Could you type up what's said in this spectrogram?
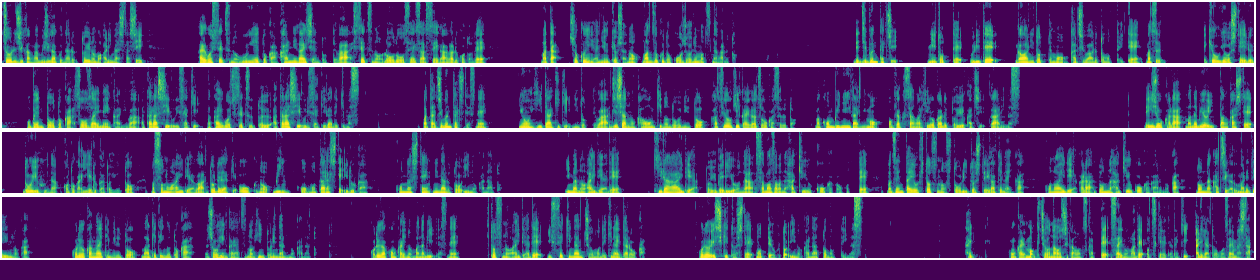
調理時間が短くなるというのもありましたし、介護施設の運営とか管理会社にとっては、施設の労働生産性が上がることで、また、職員や入居者の満足度向上にもつながると。で、自分たちにとって、売り手側にとっても価値はあると思っていて、まず、協業しているお弁当とか惣菜メーカーには新しい売り先、まあ、介護施設という新しい売り先ができます。また自分たちですね、日本ヒーター機器にとっては自社の加温機の導入と活用機会が増加すると、まあ、コンビニ以外にもお客さんが広がるという価値があります。で以上から学びを一般化してどういうふうなことが言えるかというと、まあ、そのアイデアはどれだけ多くのウィンをもたらしているか、こんな視点になるといいのかなと。今のアイデアで、キラーアイデアと呼べるような様々な波及効果が起こって、まあ、全体を一つのストーリーとして描けないか、このアイデアからどんな波及効果があるのか、どんな価値が生まれているのか、これを考えてみると、マーケティングとか商品開発のヒントになるのかなと。これが今回の学びですね。一つのアイデアで一石何鳥もできないだろうか。これを意識として持っておくといいのかなと思っています。はい。今回も貴重なお時間を使って最後までお付き合いいただきありがとうございました。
